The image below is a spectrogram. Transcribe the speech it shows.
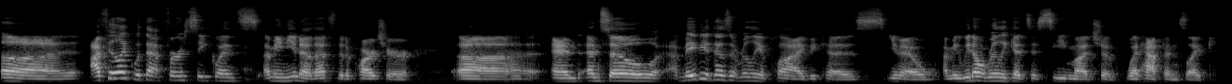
uh, I feel like with that first sequence, I mean, you know, that's the departure. Uh, and and so maybe it doesn't really apply because you know I mean we don't really get to see much of what happens like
